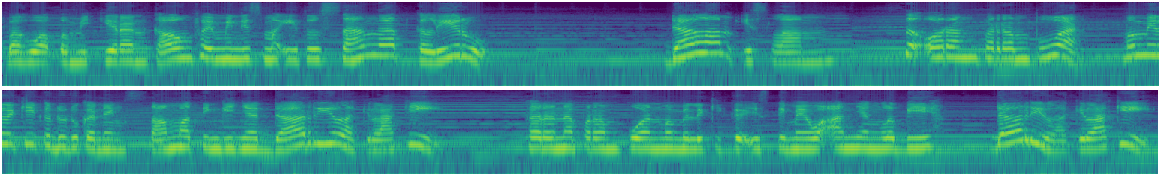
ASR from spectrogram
bahwa pemikiran kaum feminisme itu sangat keliru. Dalam Islam, seorang perempuan memiliki kedudukan yang sama tingginya dari laki-laki. Karena perempuan memiliki keistimewaan yang lebih dari laki-laki.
